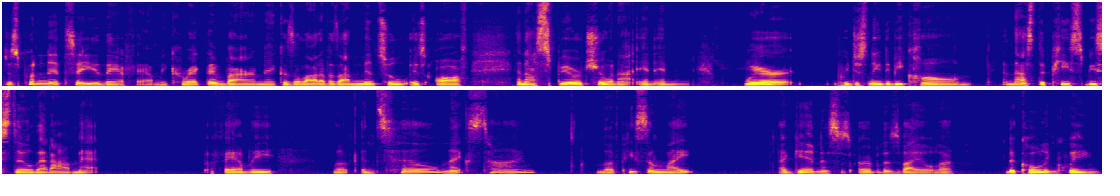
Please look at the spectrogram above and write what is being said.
Just putting it to you there, family. Correct environment, because a lot of us, our mental is off, and our spiritual, and our, and and we're we just need to be calm And that's the peace be still that I'm at. But family, look, until next time, love, peace, and light. Again, this is Herbalist Viola, the colon queen.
